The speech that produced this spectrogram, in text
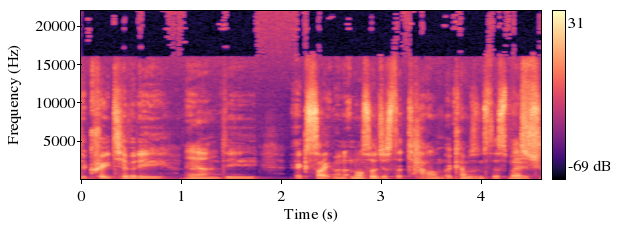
the creativity Yeah. and the excitement, and also just the talent that comes into this space.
